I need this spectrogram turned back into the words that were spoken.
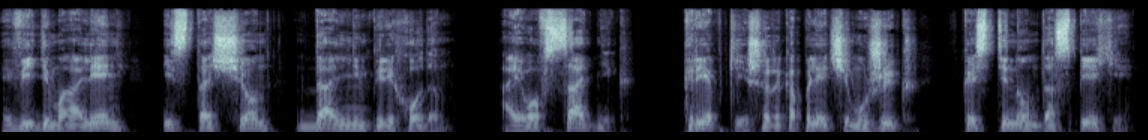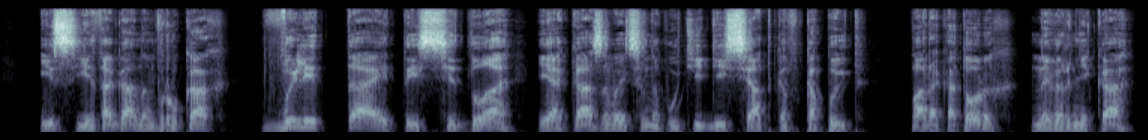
Видимо, олень истощен дальним переходом, а его всадник, крепкий широкоплечий мужик в костяном доспехе и с ятаганом в руках, вылетает из седла и оказывается на пути десятков копыт, пара которых наверняка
